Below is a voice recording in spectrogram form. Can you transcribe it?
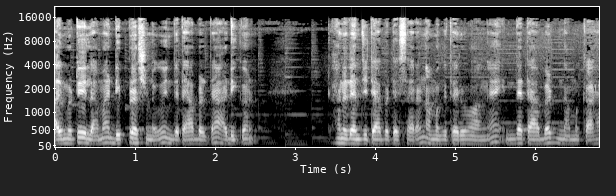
அது மட்டும் இல்லாமல் டிப்ரெஷனுக்கும் இந்த டேப்லெட்டை அடிக்கும். ஹண்ட்ரட் எம்ஜி டேப்லெட் சார நமக்கு தருவாங்க. இந்த டேப்லெட் நமக்காக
